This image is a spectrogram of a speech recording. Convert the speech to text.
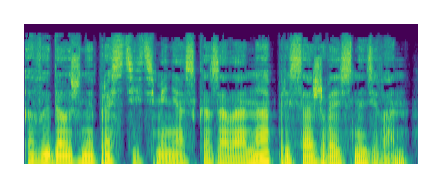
«Вы должны простить меня», — сказала она, присаживаясь на диван. —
